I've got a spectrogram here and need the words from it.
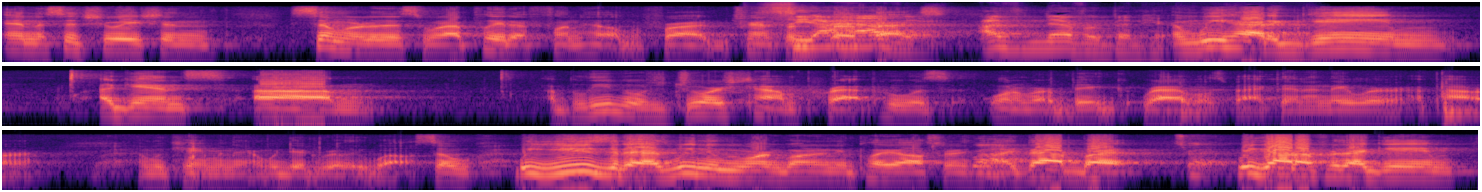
in a situation similar to this when I played at Flint Hill before I transferred See, to I haven't. I've never been here. And we had a game against, um, I believe it was Georgetown Prep, who was one of our big rivals back then, and they were a power. And we came in there and we did really well. So we used it as we knew we weren't going to any playoffs or anything like that, but right. we got up for that game.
